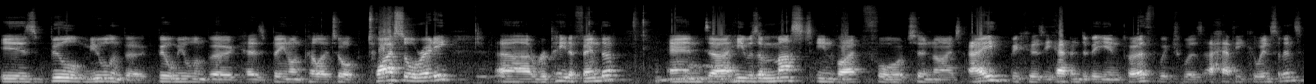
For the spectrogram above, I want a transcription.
is Bill Muehlenberg. Bill Muehlenberg has been on Pellowe Talk twice already, uh, repeat offender, and uh, he was a must invite for tonight. A, because he happened to be in Perth, which was a happy coincidence,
